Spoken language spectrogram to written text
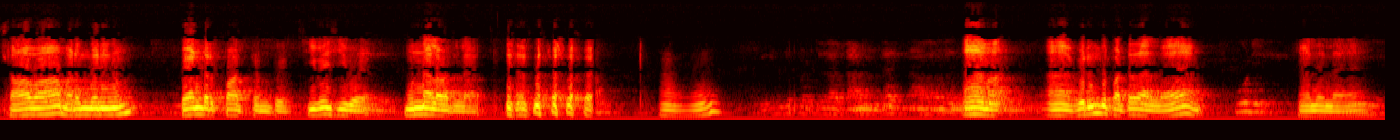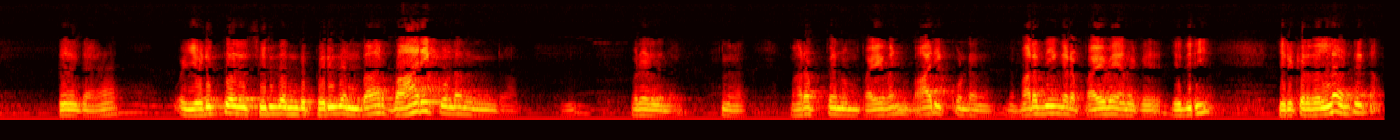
சாவா மருந்தனினும் வேண்டற்பாட்டு சிவ சிவ முன்னால வரல. ஆமா. விருந்து பட்டதா இல்ல? இல்ல இல்ல. என்னடா, எடுத்தது சிறிதென்று பெரிதென்பார் வாரிக் கொண்டான் என்றான் ம். ஒரு எழுதினார் இல்ல, மரப்பெனும் பயவன் வாரிக் கொண்டான் இந்த மறதிங்கிற பயவை எனக்கு எதிரி இருக்கிறதெல்லாம் எடுத்துக்கிட்டான்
